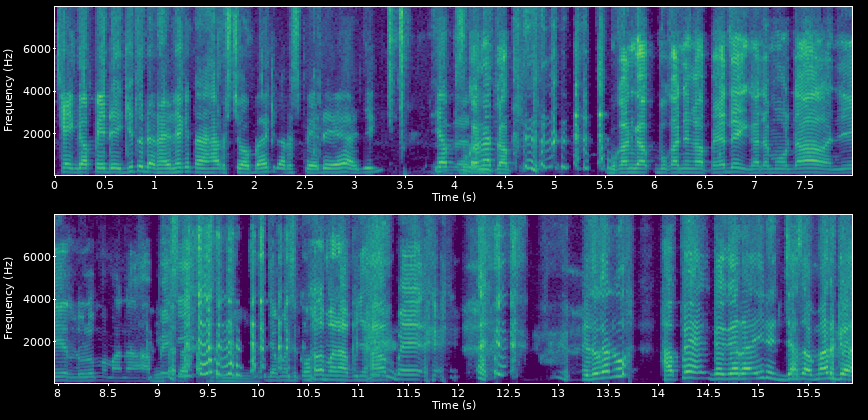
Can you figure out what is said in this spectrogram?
kayak nggak pede gitu dan akhirnya kita harus coba, kita harus pede ya anjing. Siap Bukan semangat. nggak- bukan nggak bukannya nggak pede, nggak ada modal anjir. Dulu mah mana HP sih. Zaman sekolah mana punya HP. Itu kan lu HP gara-gara ini jasa marga.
